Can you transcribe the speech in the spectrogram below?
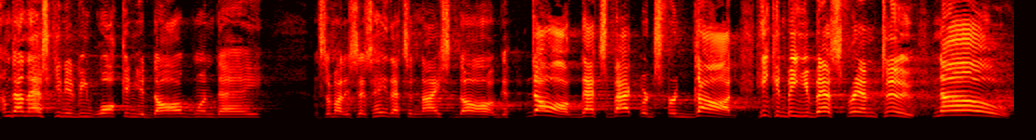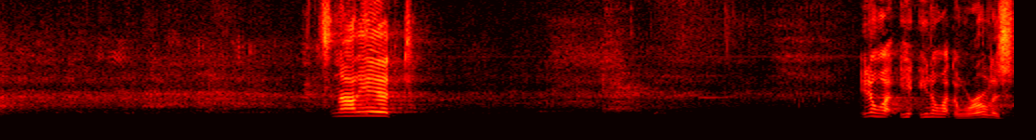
I'm not asking you to be walking your dog one day and somebody says, Hey, that's a nice dog. Dog, that's backwards for God. He can be your best friend too. No. It's not it. You know what? You know what the world is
